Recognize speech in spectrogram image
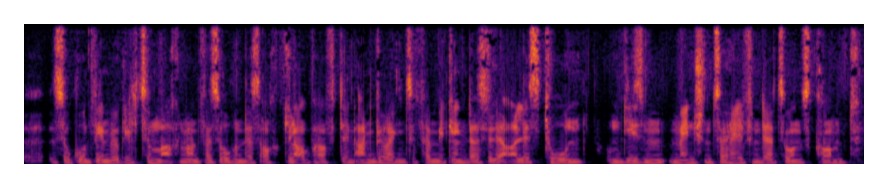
äh, so gut wie möglich zu machen und versuchen das auch glaubhaft den Angehörigen zu vermitteln, dass wir alles tun, um diesem Menschen zu helfen, der zu uns kommt.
